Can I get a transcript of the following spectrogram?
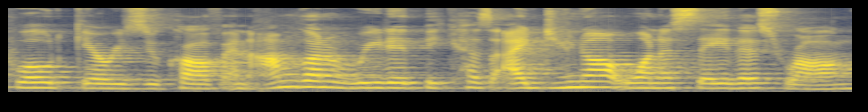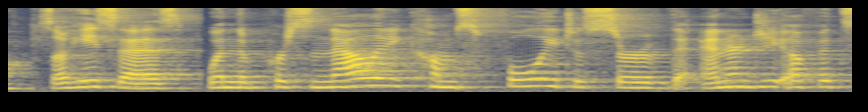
quote Gary Zukav, and I'm going to read it because I do not want to say this wrong. So he says, when the personality comes fully to serve the energy of its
